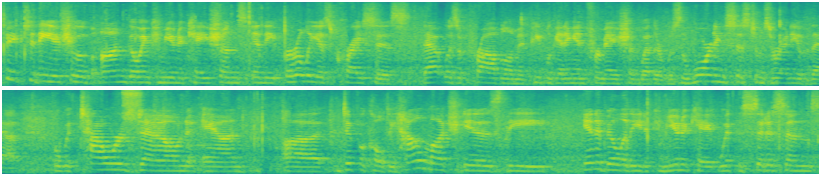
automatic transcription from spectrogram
Speak to the issue of ongoing communications? In the earliest crisis, that was a problem and people getting information, whether it was the warning systems or any of that. But with towers down and uh, difficulty, how much is the inability to communicate with the citizens,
